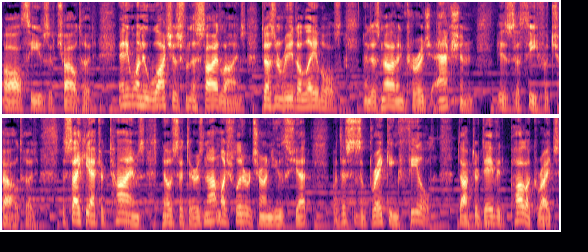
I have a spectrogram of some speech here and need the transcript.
all thieves of childhood. Anyone who watches from the sidelines, doesn't read the labels, and does not encourage action is the thief of childhood. The Psychiatric Times notes that there is not much literature on youths yet, but this is a breaking field. Dr. David Pollock writes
